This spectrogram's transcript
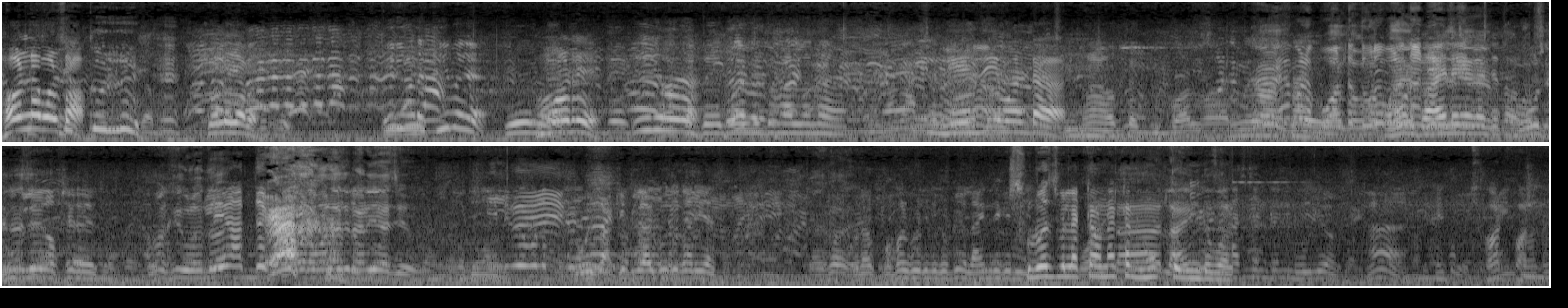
ধর না বলটা। চলে যাবে। এই মানে কি মানে মার রে বল তো মারলো না লেজি বলটা ওর গায়ে লেগে গেছে তো অপশন হয়েছে আবার কি বলতো দাঁড়িয়ে আছে ওই বাকি প্লেয়ার গুলো দাঁড়িয়ে আছে ওরা কভার করে দিলে লাইন দেখে সুরজ ব্ল্যাকটা অনেকটা মুক্ত কিন্তু বল হ্যাঁ শর্ট পান না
